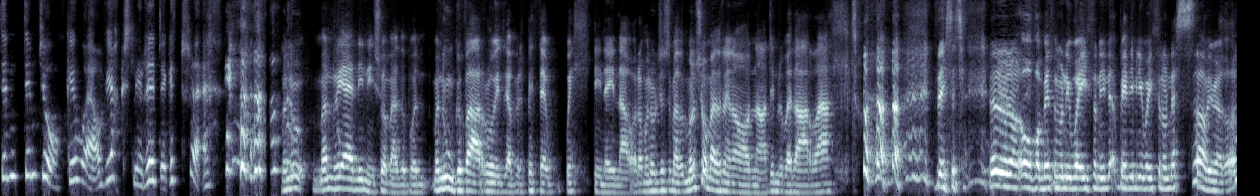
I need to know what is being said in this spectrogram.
dim, dim joc yw e, ond fi actually yn rhedeg ytre. Mae nhw, ma'n rieni ni siw meddwl bod, mae nhw'n gyfarwydd am bethau wyll ni neu nawr, a mae nhw'n jyst yn meddwl, mae nhw'n siw meddwl rhain, o na, dim rhywbeth arall. Mae nhw'n, o, fan beth yn mynd i weithio ni, beth ni'n mynd i weithio nhw nesaf, fi'n meddwl.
